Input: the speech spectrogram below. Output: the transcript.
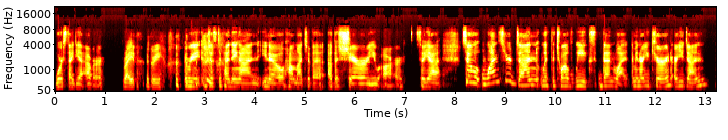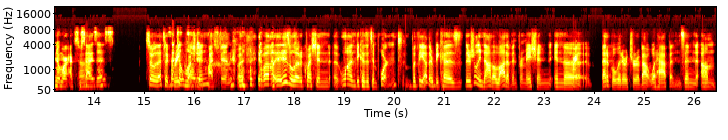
worst idea ever. Right. Agree. Agree just depending on, you know, how much of a of a sharer you are. So yeah. So once you're done with the 12 weeks, then what? I mean, are you cured? Are you done? No more uh, exercises? So that's a Such great a question. question. well, it is a loaded question. Uh, one because it's important, but the other because there's really not a lot of information in the right. medical literature about what happens. And um,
